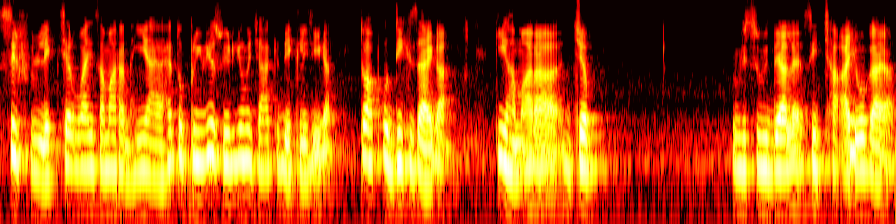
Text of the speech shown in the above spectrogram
सिर्फ़ लेक्चर वाइज हमारा नहीं आया है तो प्रीवियस वीडियो में जाके देख लीजिएगा तो आपको दिख जाएगा कि हमारा जब विश्वविद्यालय शिक्षा आयोग आया,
